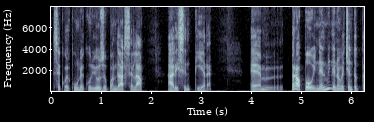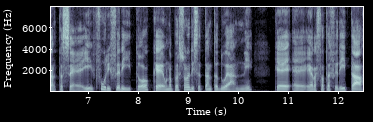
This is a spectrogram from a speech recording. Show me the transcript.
Se qualcuno è curioso può andarsela a risentire. Ehm, però poi nel 1986 fu riferito che una persona di 72 anni che eh, era stata ferita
